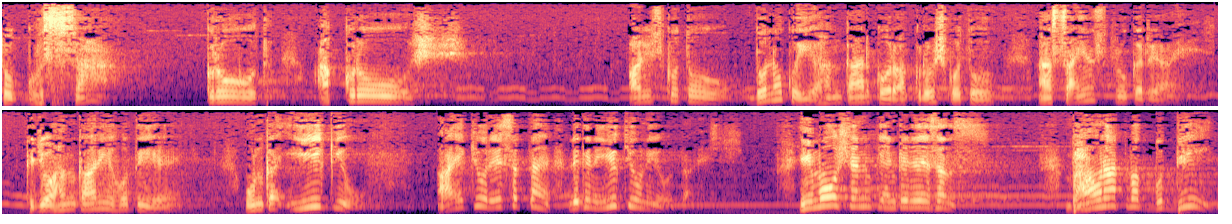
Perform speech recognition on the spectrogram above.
तो गुस्सा, क्रोध, आक्रोश, और इसको तो दोनों को ही, अहंकार को और आक्रोश को तो साइंस प्रूव कर रहा है कि जो अहंकारी होती है, उनका ई क्यू, आई क्यू रह सकता है, लेकिन ई क्यू नहीं होता है। इमोशन की इंटेलिजेंस, भावनात्मक बुद्धि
